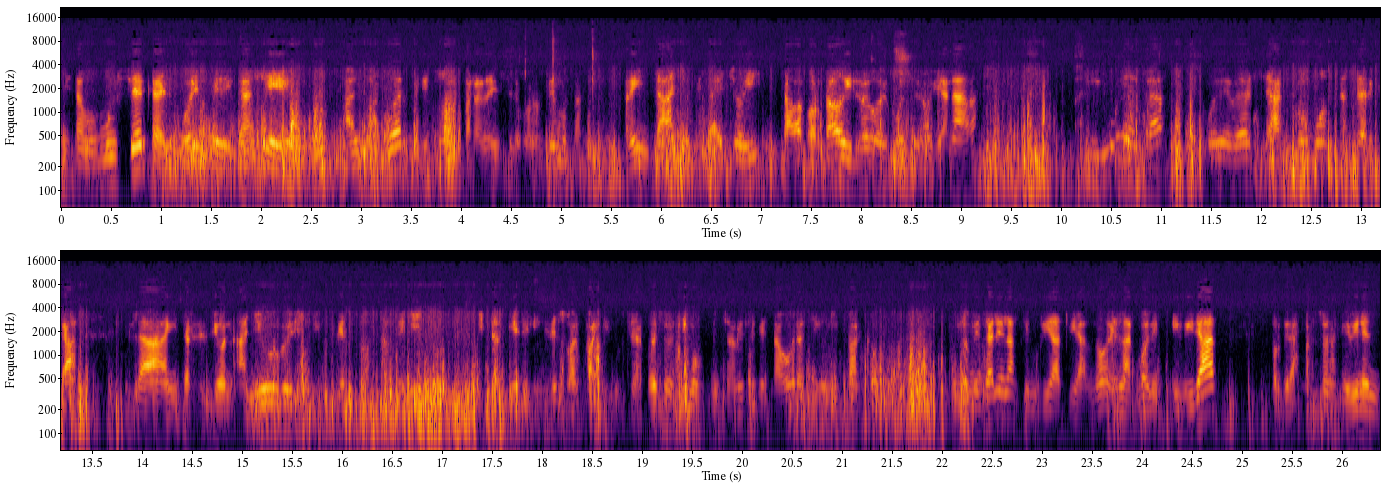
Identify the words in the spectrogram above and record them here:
estamos muy cerca del puente de calle Alma Fuerte, que todos los paranaenses lo conocemos, hace 30 años que está hecho y estaba cortado y luego puente no había nada. Y muy atrás se puede ver ya cómo se acerca la intersección a Newbery, el ingreso a San Benito y también el ingreso al parque industrial. Por eso decimos muchas veces que esta obra tiene un impacto fundamental en la seguridad vial, ¿no? en la conectividad porque las personas que vienen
